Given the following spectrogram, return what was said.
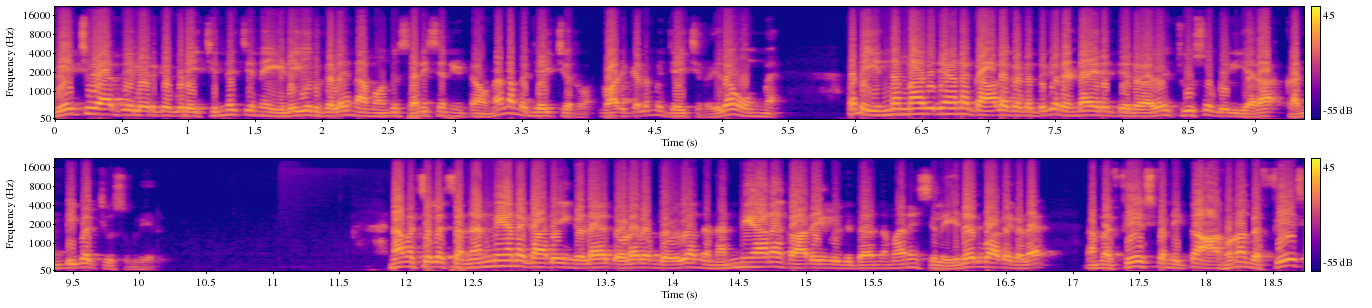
பேச்சுவார்த்தையில் இருக்கக்கூடிய சின்ன சின்ன இடையூறுகளை நாம வந்து சரி செஞ்சிட்டோம்னா நம்ம ஜெயிச்சிடறோம். வாழ்க்கையில நம்ம ஜெயிச்சிடறோம். இதான் உண்மை. பட் இந்த மாதிரியான காலகட்டத்துக்கு ரெண்டாயிரத்தி இருபது சூசபிள் இயரா கண்டிப்பா சூசபிள் இயர் நாம சில ச- நன்மையான காரியங்களை தொடரும் அந்த நன்மையான காரியங்களுக்கு தகுந்த மாதிரி சில இடர்பாடுகளை நம்ம ஃபேஸ் பண்ணித்தான் தான் ஆகணும். அந்த ஃபேஸ்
